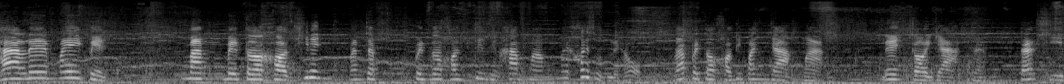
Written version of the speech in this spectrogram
ถ้าเล่นไม่เป็นมันเป็นตัวละครที่เล่นมันจะเป็นตัวละครที่จริงๆภาพมาไม่ค่อยสุดเลยครับผมและเป็นตัวละครที่ปั้นยากมาก เล่นก็ยากนะและทีม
